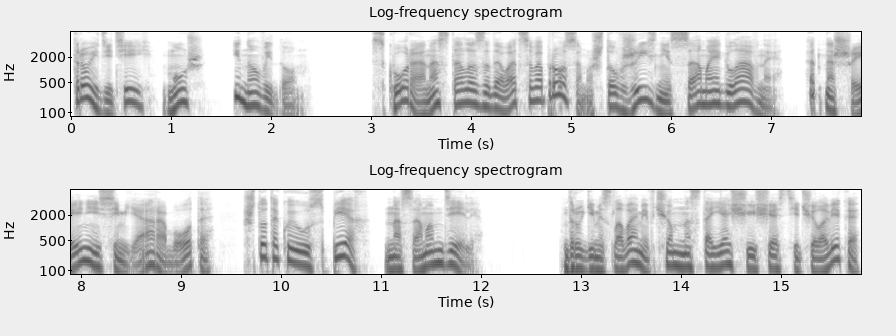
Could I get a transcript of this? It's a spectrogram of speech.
Трое детей, муж и новый дом. Скоро она стала задаваться вопросом, что в жизни самое главное — отношения, семья, работа. Что такое успех на самом деле? Другими словами, в чем настоящее счастье человека,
